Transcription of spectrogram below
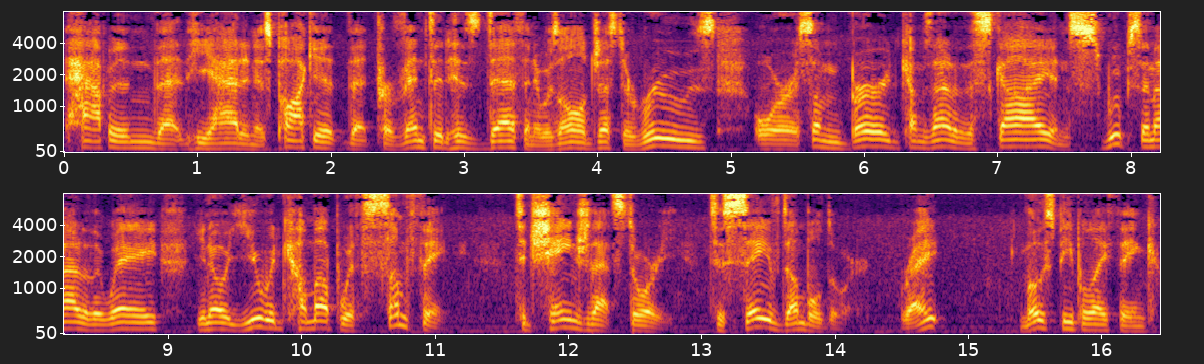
happen that he had in his pocket that prevented his death and it was all just a ruse, or some bird comes out of the sky and swoops him out of the way, you know, you would come up with something to change that story, to save Dumbledore, right? Most people, I think,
